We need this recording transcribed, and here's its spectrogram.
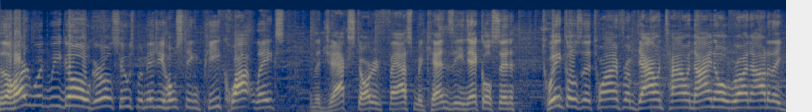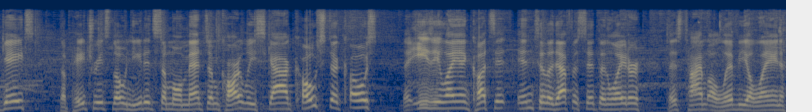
To the hardwood we go. Girls Hoops Bemidji hosting Pequot Lakes. And the Jacks started fast. Mackenzie Nicholson twinkles the twine from downtown. 9-0 run out of the gates. The Patriots, though, needed some momentum. Carly Scott coast to coast. The easy lay-in cuts it into the deficit. Then later, this time Olivia Lane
